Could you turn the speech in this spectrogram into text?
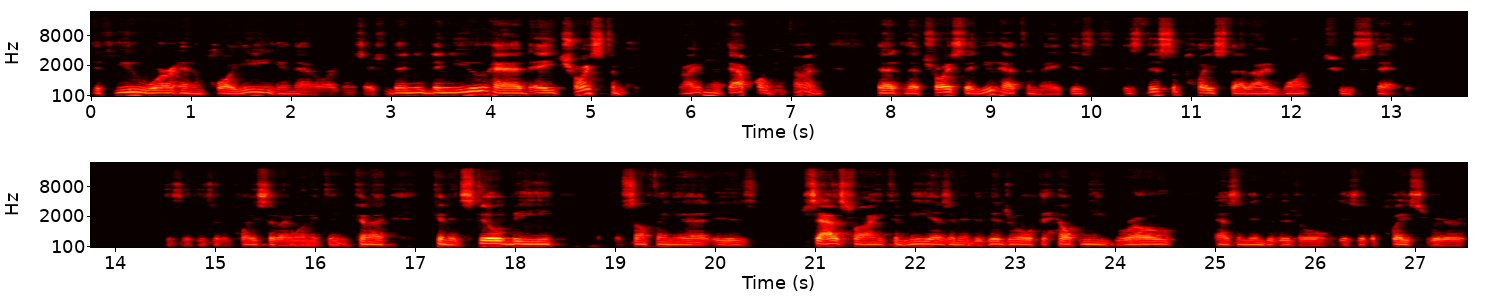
if you were an employee in that organization, then then you had a choice to make, right? Mm. At that point in time, that the choice that you had to make is is this a place that I want to stay? Is it is it a place that I want to can, can I can it still be something that is satisfying to me as an individual to help me grow as an individual? Is it a place where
